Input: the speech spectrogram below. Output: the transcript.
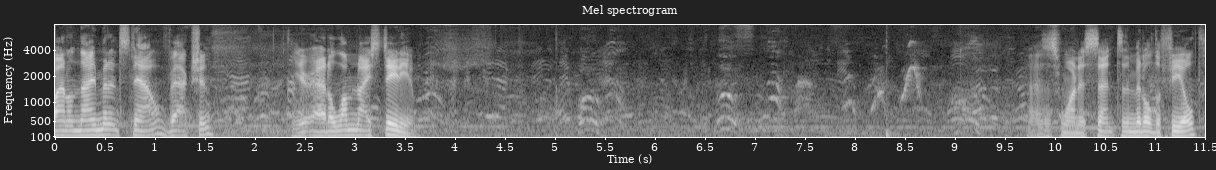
Final nine minutes now of action here at Alumni Stadium. As this one is sent to the middle of the field,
